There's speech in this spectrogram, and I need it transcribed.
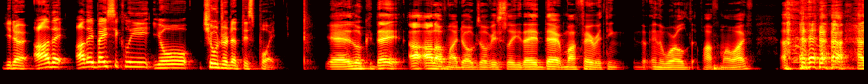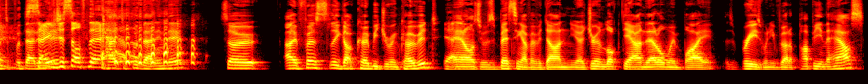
you know, are they are they basically your children at this point? Yeah, look, they. I, I love my dogs. Obviously, they they're my favorite thing in the in the world, apart from my wife. Had to put that in there. Saved there. yourself there. Had to put that in there. So I firstly got Kobe during COVID, Yeah. and honestly, it was the best thing I've ever done. You know, during lockdown, that all went by as a breeze when you've got a puppy in the house,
